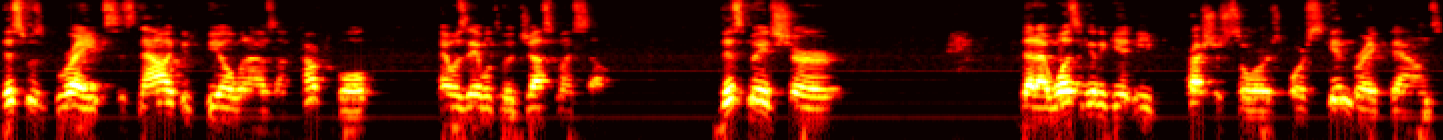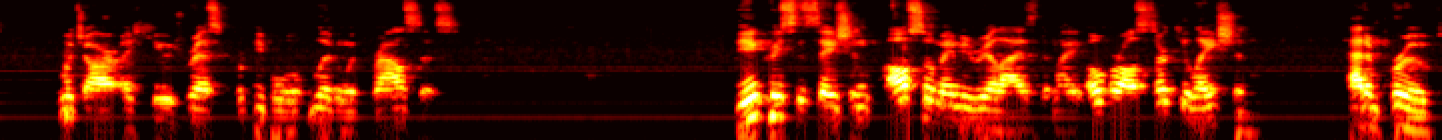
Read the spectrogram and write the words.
This was great since now I could feel when I was uncomfortable and was able to adjust myself. This made sure that I wasn't going to get any pressure sores, or skin breakdowns, which are a huge risk for people living with paralysis. The increased sensation also made me realize that my overall circulation had improved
